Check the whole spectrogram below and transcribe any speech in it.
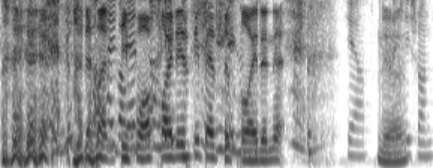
Hatte man, halt die Vorfreude ist die beste Freude, ne? Ja, Ja. tatsächlich schon.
